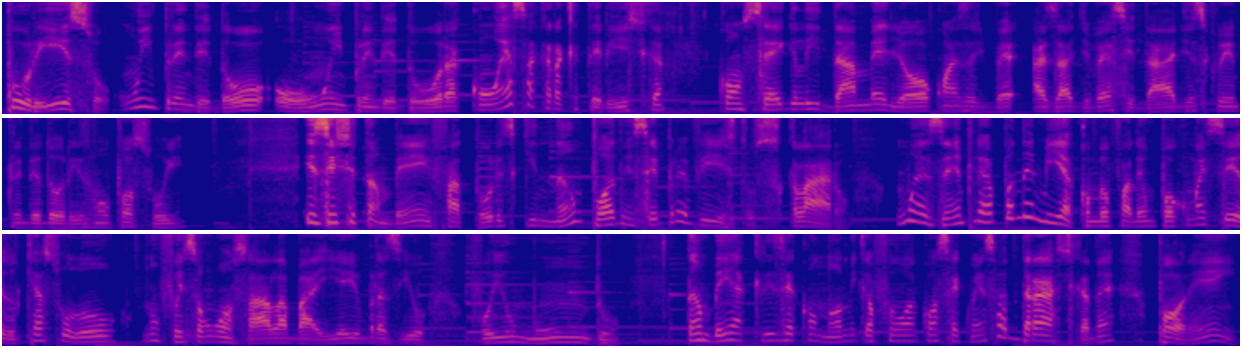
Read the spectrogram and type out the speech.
Por isso, um empreendedor ou uma empreendedora com essa característica consegue lidar melhor com as, adversidades que o empreendedorismo possui. Existem também fatores que não podem ser previstos, claro. Um exemplo é a pandemia, como eu falei um pouco mais cedo, que assolou não foi São Gonçalo, a Bahia e o Brasil, foi o mundo. Também a crise econômica foi uma consequência drástica, né? Porém,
